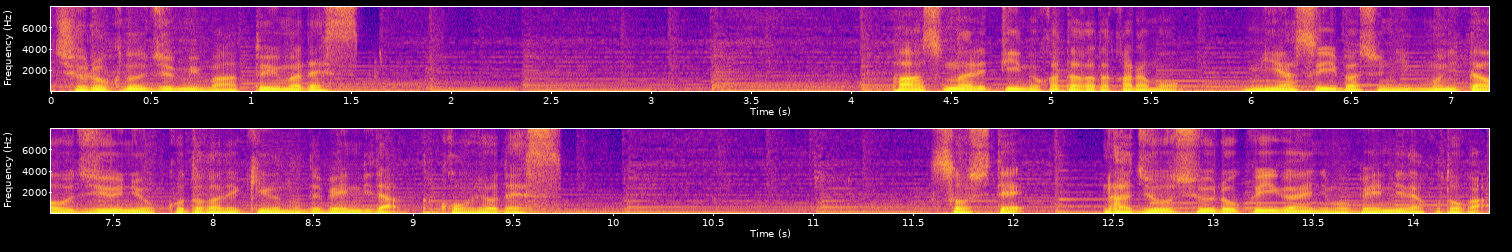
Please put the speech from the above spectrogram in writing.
収録の準備もあっという間です。パーソナリティの方々からも見やすい場所にモニターを自由に置くことができるので便利だと好評です。そしてラジオ収録以外にも便利なことが。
